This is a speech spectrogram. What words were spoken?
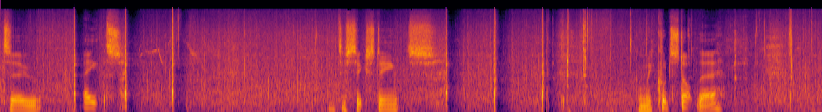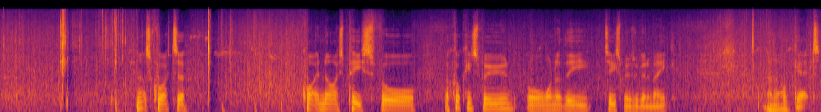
Into eighths into sixteenths. And we could stop there. That's quite a quite a nice piece for a cooking spoon or one of the teaspoons we're going to make. And I'll get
